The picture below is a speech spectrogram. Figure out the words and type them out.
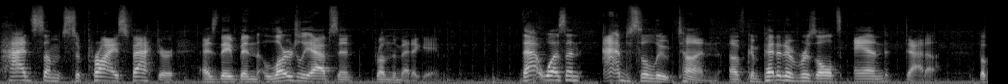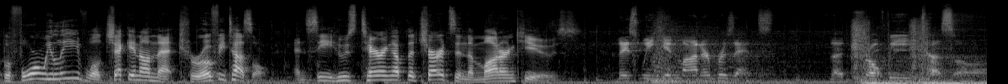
had some surprise factor, as they've been largely absent from the metagame. That was an absolute ton of competitive results and data. But before we leave, we'll check in on that trophy tussle and see who's tearing up the charts in the modern queues. This Week in Modern presents the Trophy Tussle.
